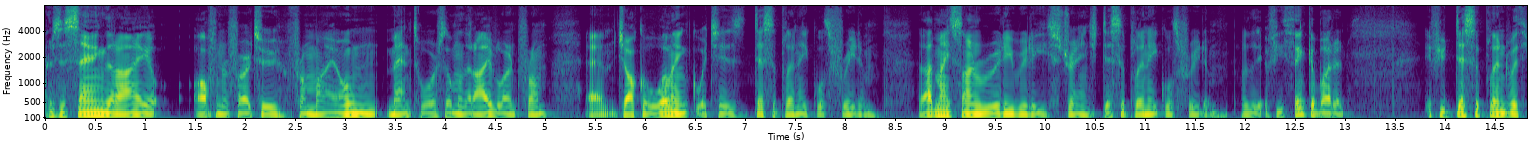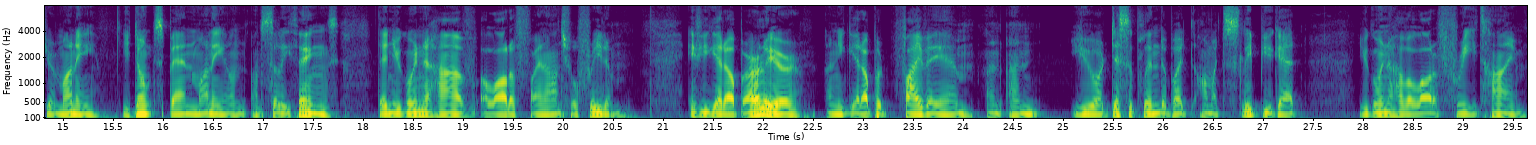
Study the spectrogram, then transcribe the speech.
there's a saying that I often refer to from my own mentor, someone that I've learned from, um, Jocko Willink, which is discipline equals freedom. That might sound really, really strange. Discipline equals freedom. If you think about it, if you're disciplined with your money, you don't spend money on, on silly things, then you're going to have a lot of financial freedom. If you get up earlier and you get up at 5 a.m. and, and you are disciplined about how much sleep you get, you're going to have a lot of free time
